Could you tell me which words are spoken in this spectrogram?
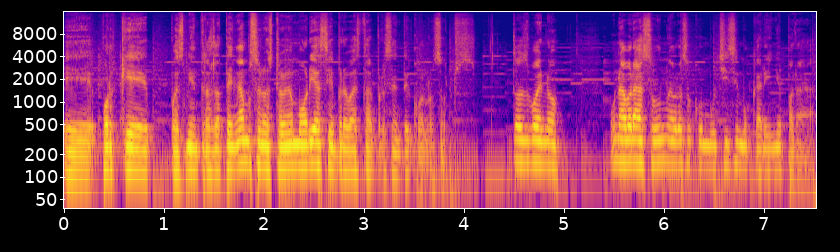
eh, porque pues mientras la tengamos en nuestra memoria siempre va a estar presente con nosotros. Entonces bueno, un abrazo, un abrazo con muchísimo cariño para,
